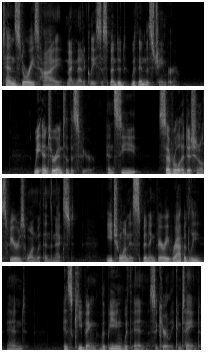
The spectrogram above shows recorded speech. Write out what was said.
10 stories high, magnetically suspended within this chamber. We enter into the sphere and see several additional spheres, one within the next. Each one is spinning very rapidly and is keeping the being within securely contained.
